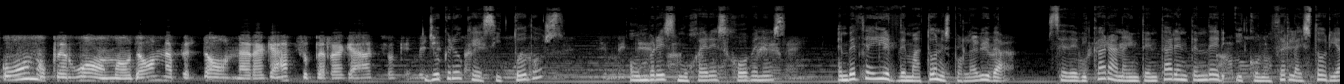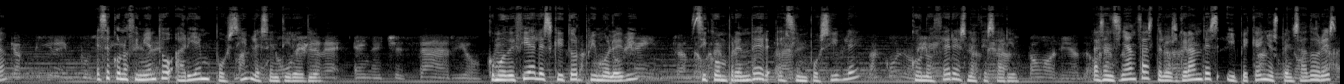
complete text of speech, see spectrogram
uomo per uomo, donna per donna, ragazzo per ragazzo, che Yo creo que si todos, hombres, mujeres, jóvenes, en vez de ir de matones por la vida, se dedicaran a intentar entender y conocer la historia, ese conocimiento haría imposible sentir odio. Como decía el escritor Primo Levi, si comprender es imposible, conocer es necesario. Las enseñanzas de los grandes y pequeños pensadores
